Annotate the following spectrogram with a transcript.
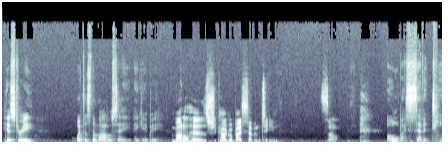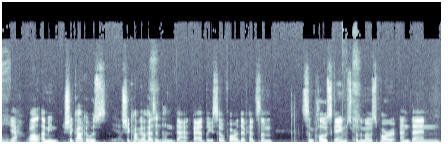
history. What does the model say, AKP? The model has Chicago by 17. So. Oh, by 17. Yeah. Well, I mean, Chicago is Yeah. Chicago hasn't done that badly so far. They've had some some close games for the most part, and then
